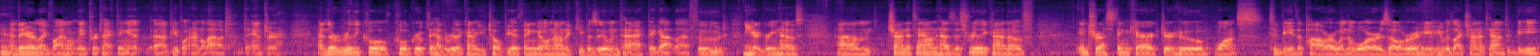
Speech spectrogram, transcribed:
Yeah. and they are like violently protecting it. Uh, people aren't allowed to enter, and they're a really cool, cool group. They have a really kind of utopia thing going on. They keep a zoo intact. They got uh, food. They got a greenhouse. Um, Chinatown has this really kind of interesting character who wants to be the power when the war is over. He, he would like Chinatown to be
